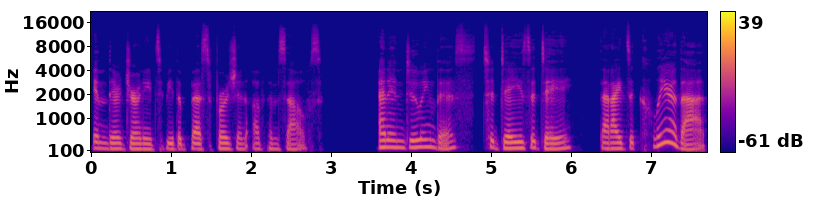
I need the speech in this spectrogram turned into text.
in their journey to be the best version of themselves. And in doing this, today is a day that I declare that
